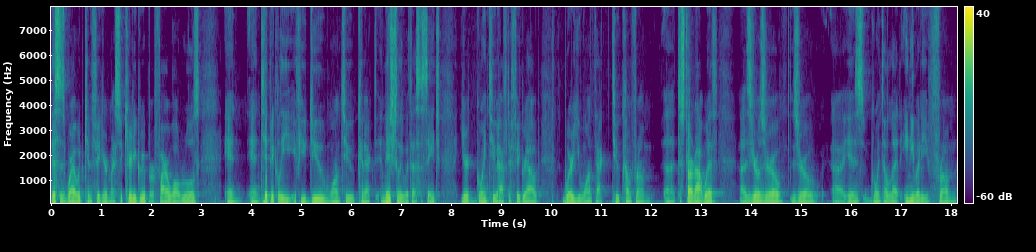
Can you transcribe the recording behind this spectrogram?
This is where I would configure my security group or firewall rules. And, and typically, if you do want to connect initially with SSH, you're going to have to figure out where you want that to come from. Uh, to start out with, uh, zero zero zero uh, is going to let anybody from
